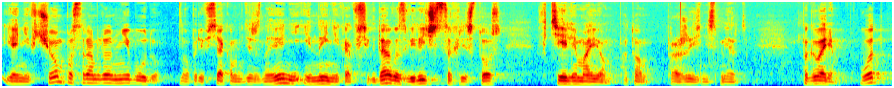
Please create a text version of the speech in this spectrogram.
я ни в чем посрамлен не буду, но при всяком дерзновении и ныне, как всегда, возвеличится Христос в теле моем. Потом про жизнь и смерть поговорим. Вот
